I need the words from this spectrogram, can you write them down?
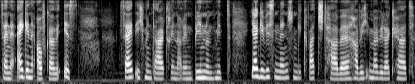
seine eigene Aufgabe ist. Seit ich Mentaltrainerin bin und mit ja, gewissen Menschen gequatscht habe, habe ich immer wieder gehört,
